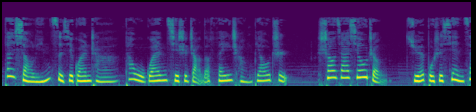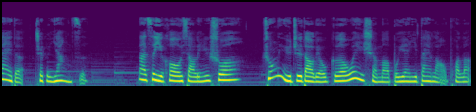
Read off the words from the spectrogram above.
但小林仔细观察，他五官其实长得非常标致，稍加修整，绝不是现在的这个样子。那次以后，小林说：“终于知道刘哥为什么不愿意带老婆了。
